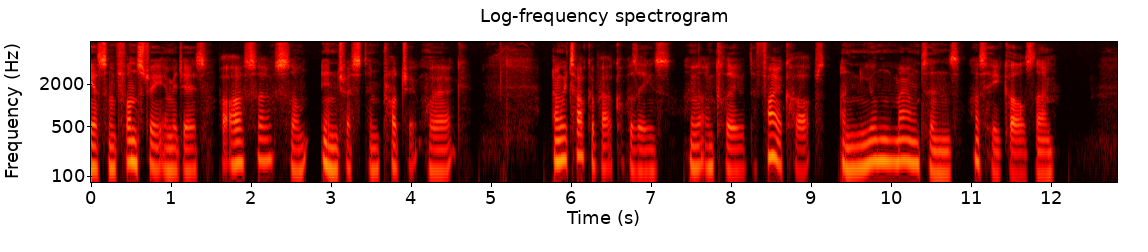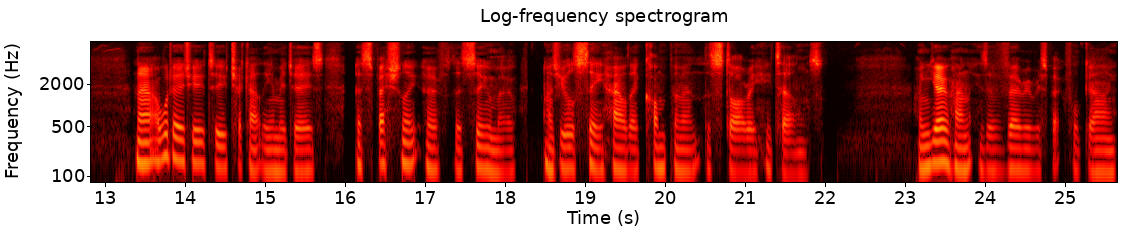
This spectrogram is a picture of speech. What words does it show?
has some fun street images, but also some interesting project work. And we talk about a couple of these, and that include the Fire Corps and Young Mountains, as he calls them. Now, I would urge you to check out the images, especially of the sumo, as you'll see how they complement the story he tells. And Johan is a very respectful guy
